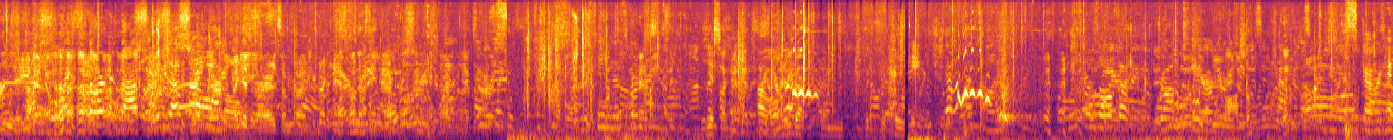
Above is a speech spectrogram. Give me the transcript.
more data. I started that. but that's I get tired sometimes and I can't find any accuracy. Have you seen this one? Yes, I have. Oh, I okay. got from the, the cold. Yep, that's fine. These ones all got dropped here. Discovered.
